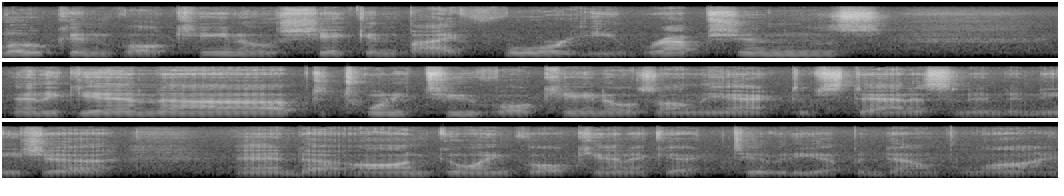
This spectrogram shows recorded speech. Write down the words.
Lokon volcano shaken by four eruptions. And again, uh, up to 22 volcanoes on the active status in Indonesia and uh, ongoing volcanic activity up and down the line.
